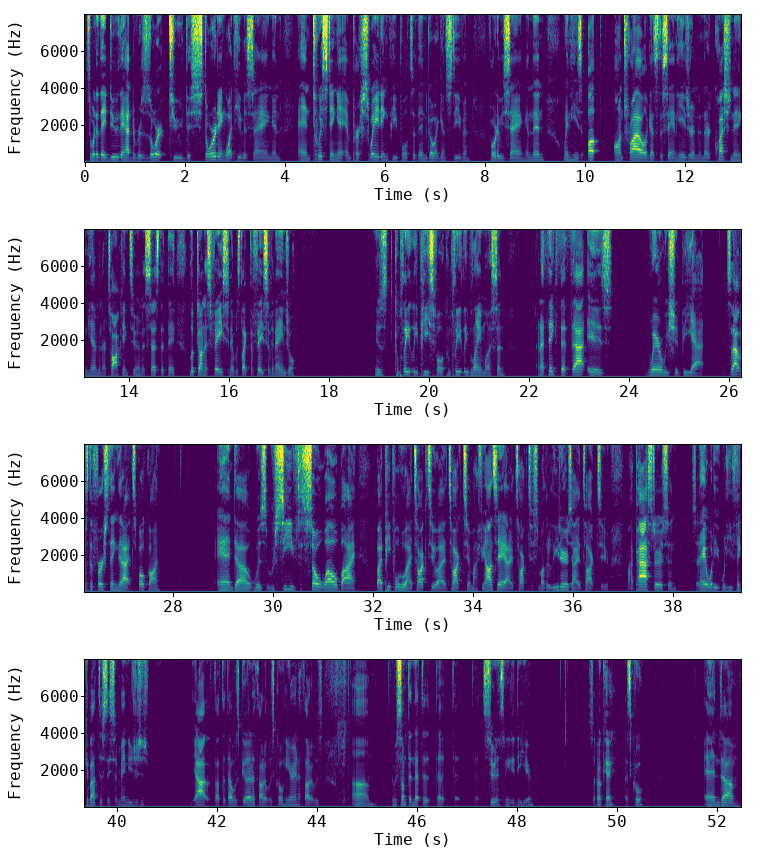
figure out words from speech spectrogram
so what did they do? They had to resort to distorting what he was saying and and twisting it and persuading people to then go against Stephen for what he was saying. And then when he's up on trial against the Sanhedrin and they're questioning him and they're talking to him, it says that they looked on his face and it was like the face of an angel. He was completely peaceful, completely blameless, and and I think that that is where we should be at. So that was the first thing that I had spoke on and uh, was received so well by by people who I talked to. I talked to my fiance. I talked to some other leaders. I had talked to my pastors and said, "Hey, what do you what do you think about this?" They said, "Man, you just yeah, I thought that that was good. I thought it was coherent. I thought it was um, it was something that the that, that, that students needed to hear." I said, "Okay, that's cool." And um,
